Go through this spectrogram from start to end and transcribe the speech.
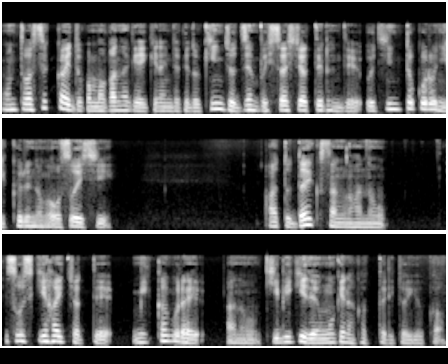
本当は石灰とか巻かなきゃいけないんだけど、近所全部被災しちゃってるんで、うちのところに来るのが遅いし、あと大工さんがあの、葬式入っちゃって3日ぐらい、あの、きびきで動けなかったりというか、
